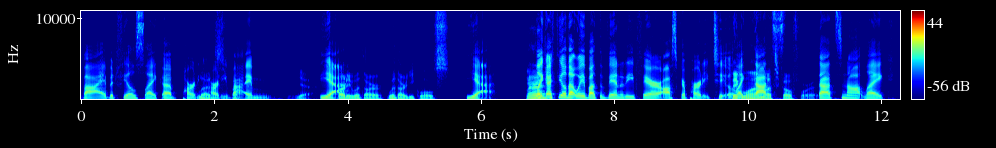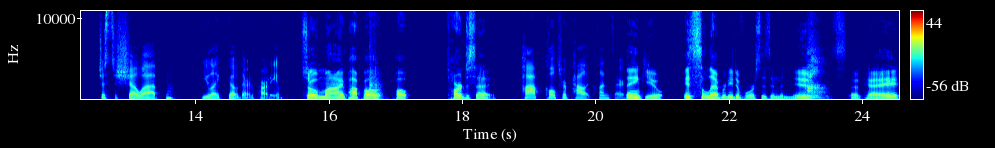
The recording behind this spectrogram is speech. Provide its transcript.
vibe. It feels like a party party vibe. Yeah, Yeah. party with our with our equals. Yeah. All Like. I feel that way about the Vanity Fair Oscar party too. big like one. that's Let's go for it. that's not like just to show up. You like go there to party. So my pop call, pop, it's hard to say. pop culture palate cleanser. Thank you. Is celebrity divorces in the news? Okay.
